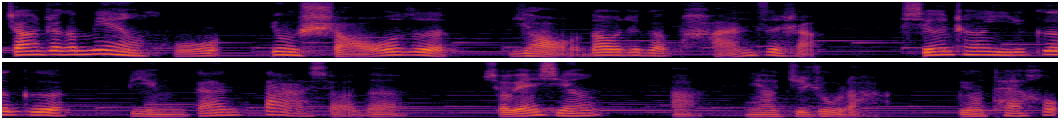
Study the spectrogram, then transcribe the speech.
将这个面糊用勺子。舀到这个盘子上，形成一个个饼干大小的小圆形啊！你要记住了哈，不用太厚。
